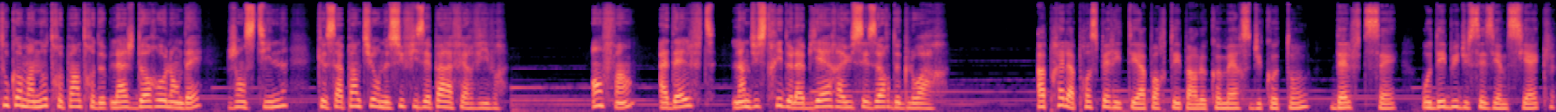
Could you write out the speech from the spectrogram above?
tout comme un autre peintre de l'âge d'or hollandais, Jean Steen, que sa peinture ne suffisait pas à faire vivre. Enfin, à Delft, l'industrie de la bière a eu ses heures de gloire. Après la prospérité apportée par le commerce du coton, Delft s'est, au début du XVIe siècle,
